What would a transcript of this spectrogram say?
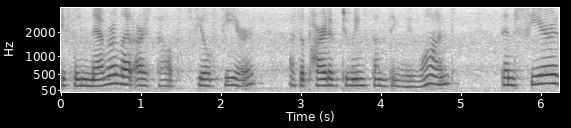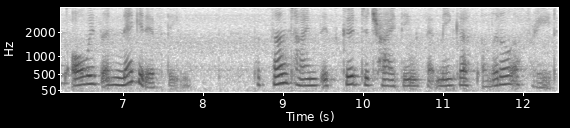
If we never let ourselves feel fear as a part of doing something we want, then fear is always a negative thing. But sometimes it's good to try things that make us a little afraid.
